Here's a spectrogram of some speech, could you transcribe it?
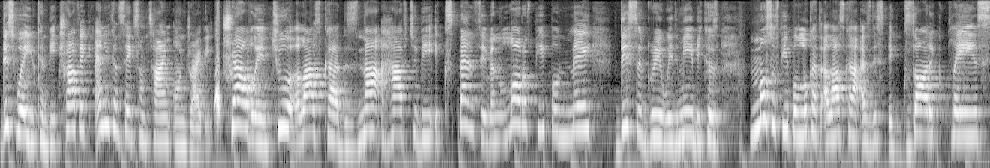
This way you can beat traffic and you can save some time on driving. Traveling to alaska does not have to be expensive and a lot of people may disagree with me because most of people look at Alaska as this exotic place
